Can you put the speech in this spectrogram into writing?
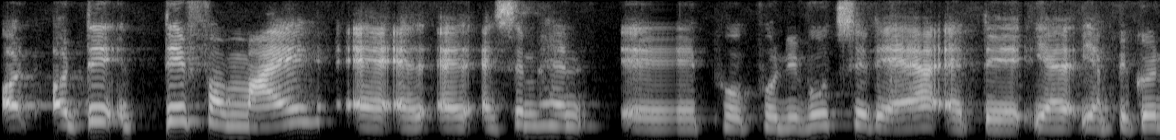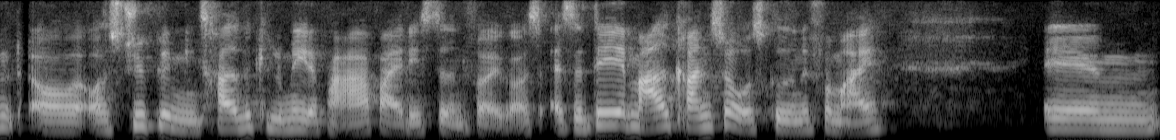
og og det, det for mig er, er, er simpelthen øh, på, på niveau til, det er, at øh, jeg, jeg begyndt at, at cykle mine 30 km på arbejde i stedet for. Ikke også? Altså det er meget grænseoverskridende for mig. Øh,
